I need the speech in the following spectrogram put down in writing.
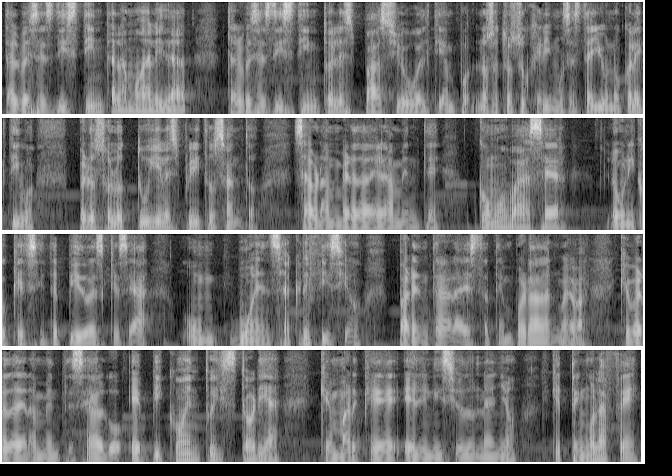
Tal vez es distinta la modalidad, tal vez es distinto el espacio o el tiempo. Nosotros sugerimos este ayuno colectivo, pero solo tú y el Espíritu Santo sabrán verdaderamente cómo va a ser. Lo único que sí te pido es que sea un buen sacrificio para entrar a esta temporada nueva, que verdaderamente sea algo épico en tu historia, que marque el inicio de un año, que tengo la fe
